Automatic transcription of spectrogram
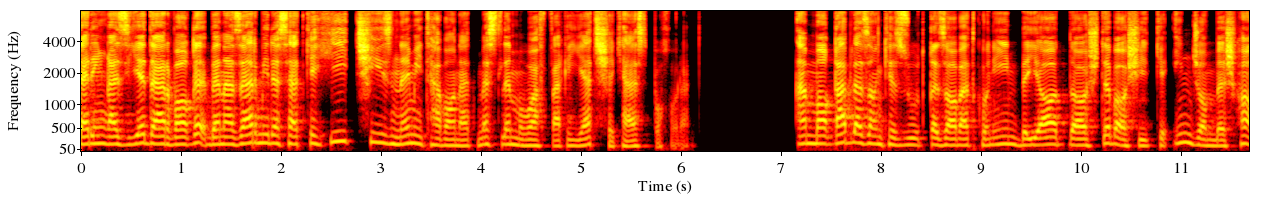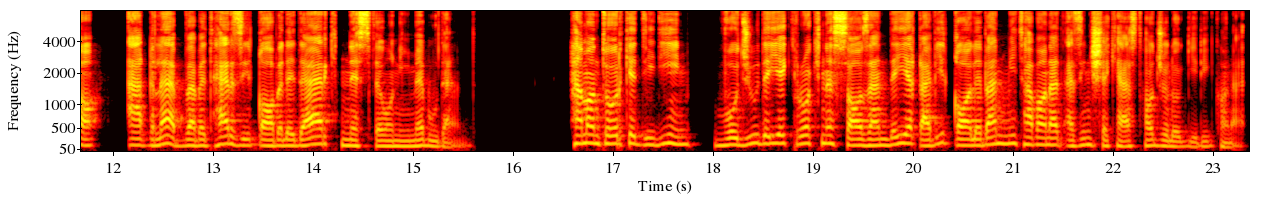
در این قضیه در واقع به نظر می رسد که هیچ چیز نمی تواند مثل موفقیت شکست بخورد. اما قبل از آن که زود قضاوت کنیم به یاد داشته باشید که این جنبش ها اغلب و به طرزی قابل درک نصف و نیمه بودند. همانطور که دیدیم وجود یک رکن سازنده قوی غالبا می تواند از این شکست ها جلوگیری کند.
